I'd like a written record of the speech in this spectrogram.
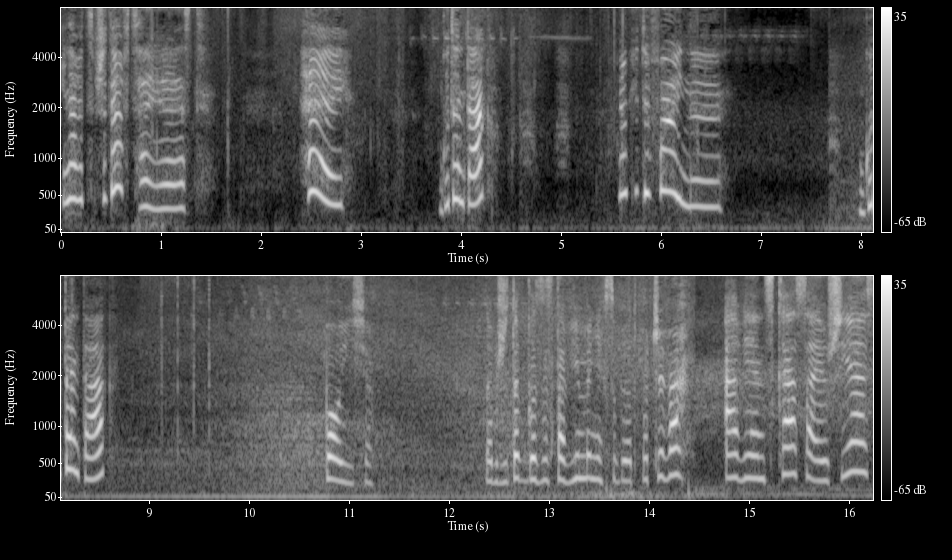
I nawet sprzedawca jest. Hej! Guten Tag! Jaki ty fajny! Guten Tag! Boi się. Dobrze, tak go zostawimy, niech sobie odpoczywa. A więc kasa już jest.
